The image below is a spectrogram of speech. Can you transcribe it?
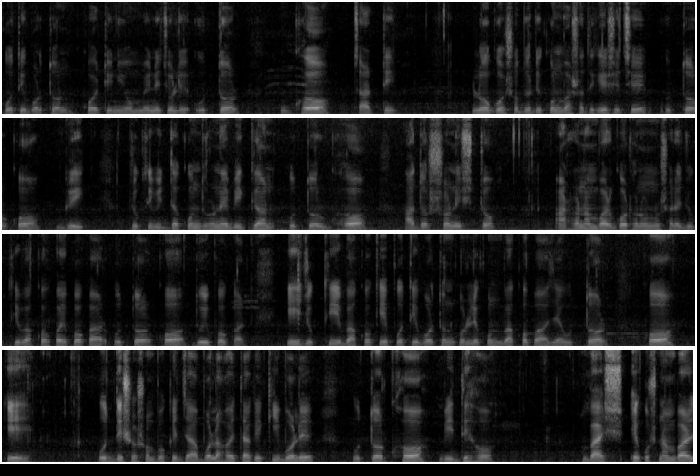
প্রতিবর্তন, কয়টি নিয়ম মেনে চলে? উত্তর ঘ, চারটি। লোগো শব্দটি কোন ভাষা থেকে এসেছে? উত্তর ক, গ্রিক। যুক্তিবিদ্যা কোন ধরনের বিজ্ঞান? উত্তর ঘ, আদর্শনিষ্ঠ। আঠারো নম্বর, গঠন অনুসারে যুক্তি বাক্য কয় প্রকার? উত্তর, ক, দুই প্রকার। এই যুক্তি বাক্যকে প্রতিবর্তন করলে কোন বাক্য পাওয়া যায়? উত্তর, ক, এ। উদ্দেশ্য সম্পর্কে যা বলা হয় তাকে কি বলে? উত্তর, খ, বিদেহ। বাইশ, একুশ নম্বর,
